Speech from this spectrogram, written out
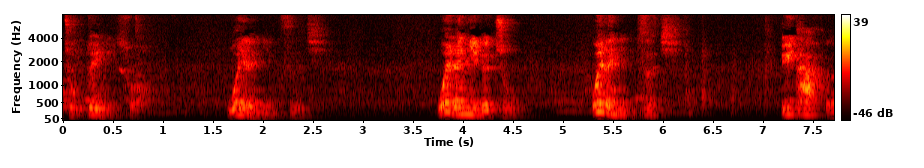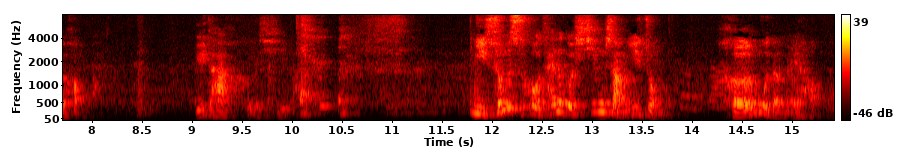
主对你说，为了你自己，为了你的主，为了你自己，与他和好吧，与他和稀吧。你什么时候才能够欣赏一种和睦的美好呢？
